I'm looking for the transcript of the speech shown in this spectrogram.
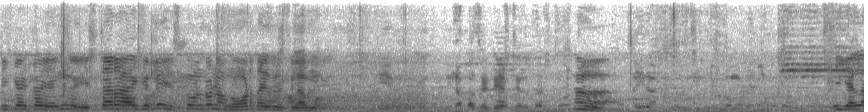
ಟಿಕೆಟ್ ಹೆಂಗ್? ಇಷ್ಟಾರ ಆಗಿರ್ಲಿ ಇಸ್ಕೊಂಡು ನಾವು ನೋಡ್ತಾ ಇದ್ವಿ ಫಿಲಮ್ ಕೆಪಾಸಿಟಿ ಎಷ್ಟಿರುತ್ತೆ ಅಷ್ಟು. ಈಗೆಲ್ಲ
